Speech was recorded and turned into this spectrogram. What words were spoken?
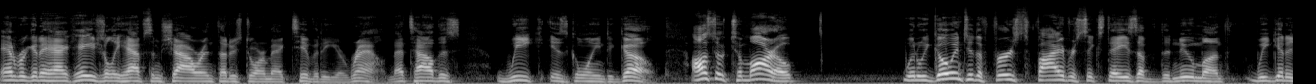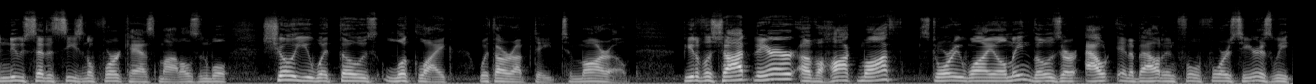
And we're going to occasionally have some shower and thunderstorm activity around. That's how this week is going to go. Also, tomorrow, when we go into the first five or six days of the new month, we get a new set of seasonal forecast models, and we'll show you what those look like with our update tomorrow. Beautiful shot there of a hawk moth, Story, Wyoming. Those are out and about in full force here as we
